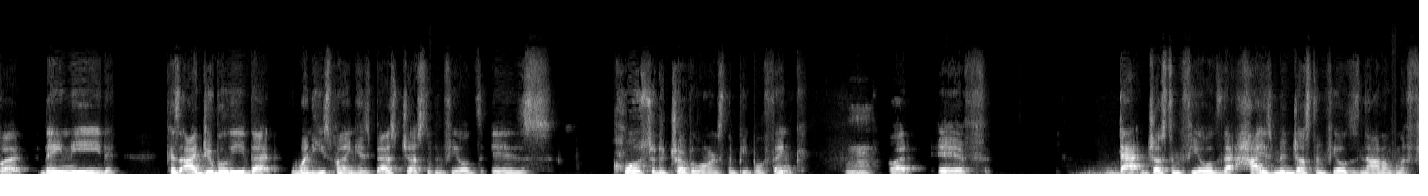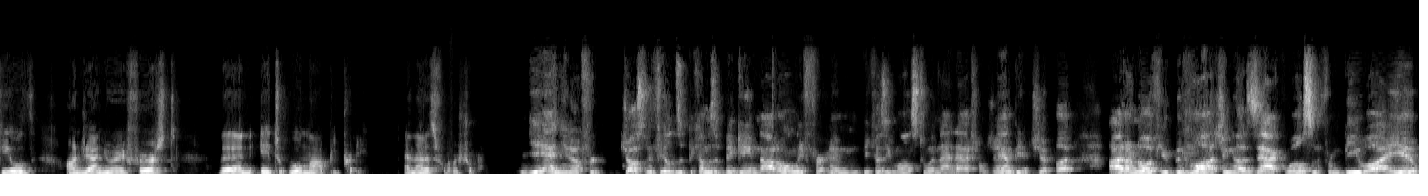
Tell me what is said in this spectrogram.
But they need because I do believe that when he's playing his best, Justin Fields is closer to Trevor Lawrence than people think. Mm-hmm. But if that Justin Fields, that Heisman Justin Fields, is not on the field on January 1st, then it will not be pretty. And that is for sure. Yeah, and you know, for Justin Fields, it becomes a big game not only for him because he wants to win that national championship, but I don't know if you've been watching uh, Zach Wilson from BYU.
